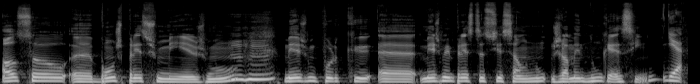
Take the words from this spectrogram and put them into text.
Also, uh, bons preços mesmo, Uhum. mesmo porque uh, mesmo em preço de associação geralmente nunca é assim. Yeah.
